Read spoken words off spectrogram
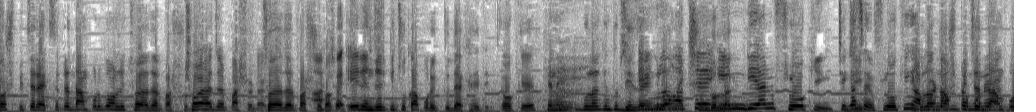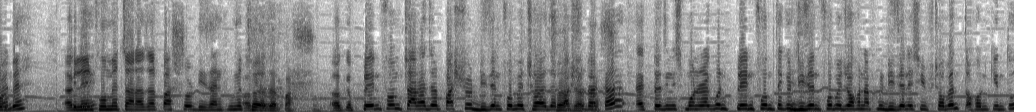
দশ পিচের এক সেটের দাম পড়বে অনলি ছয় হাজার পাঁচশো ছয় হাজার পাঁচশো টাকা। ছয় হাজার পাঁচশো আচ্ছা, টাকা এই রেঞ্জের কিছু কাপড় একটু দেখাই দিই। ওকে এখানে এগুলা কিন্তু ডিজাইন এগুলো অনেক সুন্দর লাগে। ইন্ডিয়ান ফ্লোকিং ঠিক আছে? ফ্লোকিং আপনার পিচের দাম পড়বে প্লেন ফোমে চার হাজার পাঁচশো ডিজাইন ফোমে ছয় হাজার পাঁচশো। ওকে প্লেন ফোম চার হাজার পাঁচশো ডিজাইন ফোমে ছয় হাজার পাঁচশো টাকা। একটা জিনিস মনে রাখবেন প্লেন ফোম থেকে ডিজাইন ফোমে যখন আপনি ডিজাইনে শিফট হবেন তখন কিন্তু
